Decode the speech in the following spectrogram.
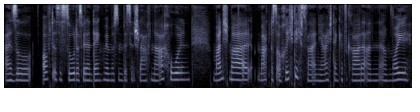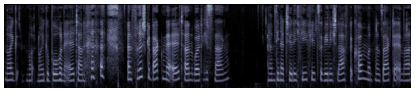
also oft ist es so, dass wir dann denken, wir müssen ein bisschen Schlaf nachholen. Manchmal mag das auch richtig sein. Ja, ich denke jetzt gerade an ähm, neu, neu, neu, neugeborene Eltern, an frisch gebackene Eltern, wollte ich sagen die natürlich viel, viel zu wenig Schlaf bekommen. Und man sagt ja immer,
